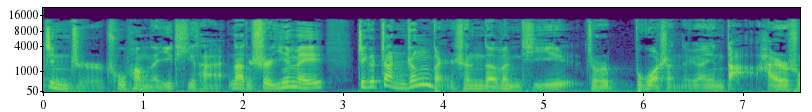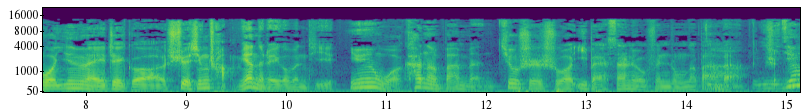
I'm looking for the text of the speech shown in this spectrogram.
禁止触碰的一题材。那是因为这个战争本身的问题，就是不过审的原因大，还是说因为这个血腥场面的这个问题？因为我看的版本就是说一百三十六分钟的版本，已经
